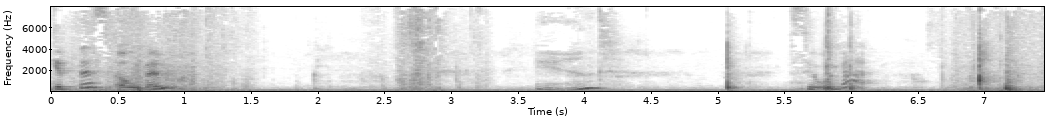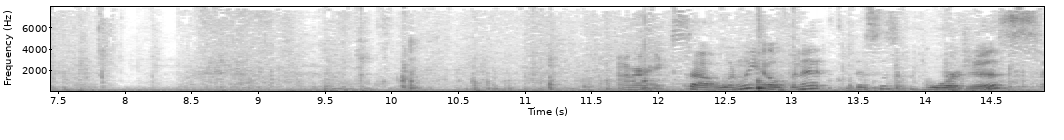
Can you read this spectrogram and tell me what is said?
get this open. See what we got. All right, so when we open it, this is gorgeous.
